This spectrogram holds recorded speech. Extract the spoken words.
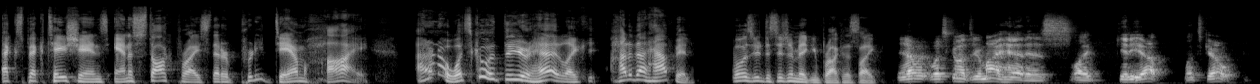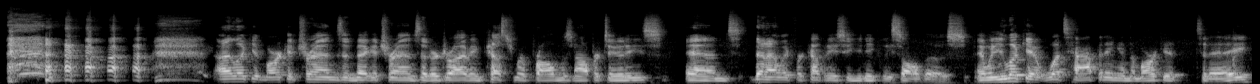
expectations and a stock price that are pretty damn high. I don't know what's going through your head. Like, how did that happen? What was your decision making process like? Yeah, what's going through my head is like, giddy up, let's go. I look at market trends and mega trends that are driving customer problems and opportunities. And then I look for companies who uniquely solve those. And when you look at what's happening in the market today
